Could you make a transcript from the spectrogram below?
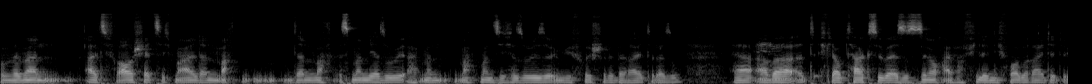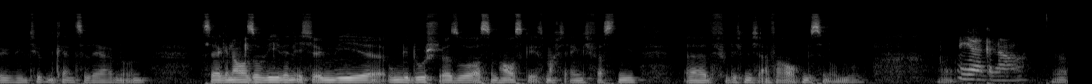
und wenn man als Frau, schätze ich mal, dann macht, dann macht, ist man ja so, hat man, macht man sich ja sowieso irgendwie frisch oder bereit oder so. Ja, aber ich glaube, tagsüber ist es, sind auch einfach viele nicht vorbereitet, irgendwie einen Typen kennenzulernen. Und ist ja genauso wie wenn ich irgendwie äh, ungeduscht oder so aus dem Haus gehe. Das mache ich eigentlich fast nie. Äh, da fühle ich mich einfach auch ein bisschen unwohl. Ja, genau. Ja,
